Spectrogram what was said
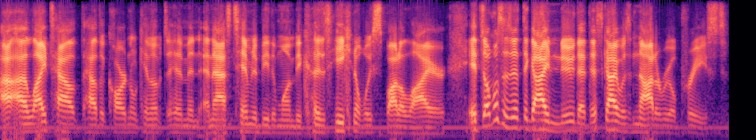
I, I liked how how the cardinal came up to him and, and asked him to be the one because he can always spot a liar. It's almost as if the guy knew that this guy was not a real priest.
